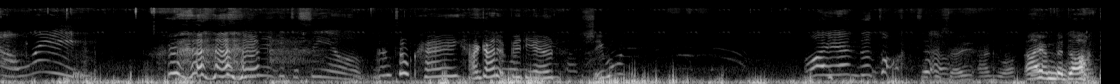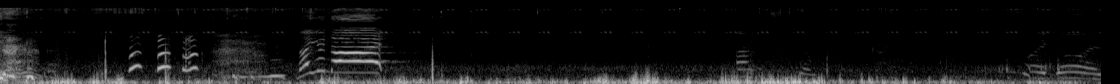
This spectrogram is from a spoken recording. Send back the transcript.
Golly! I didn't get to see him. That's okay. I got it videoed. She won. I am the What did you And what? I am the doctor. No, you're not. Oh my god.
